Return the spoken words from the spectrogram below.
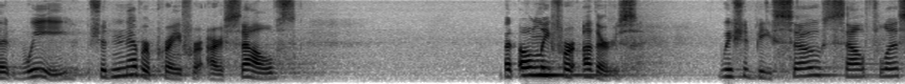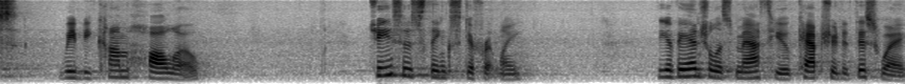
that we should never pray for ourselves, but only for others. We should be so selfless, we become hollow. Jesus thinks differently. The evangelist Matthew captured it this way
